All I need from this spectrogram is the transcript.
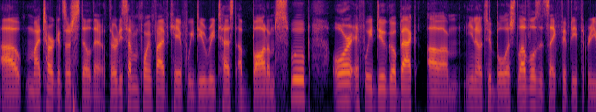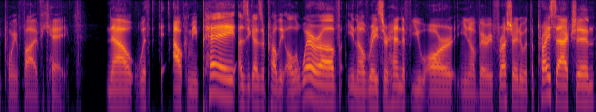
Uh, my targets are still there 37.5K if we do retest a bottom swoop, or if we do go back um, you know, to bullish levels, it's like 53.5K. Now, with Alchemy Pay, as you guys are probably all aware of, you know, raise your hand if you are, you know, very frustrated with the price action.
